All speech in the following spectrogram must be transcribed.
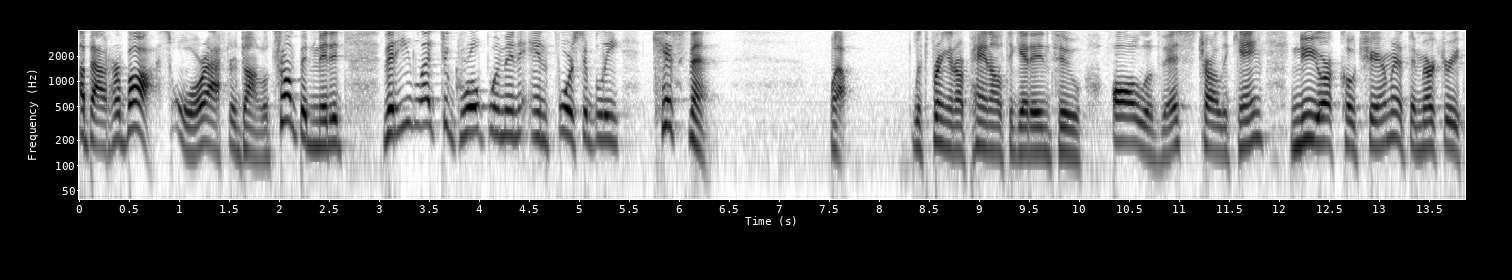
about her boss, or after Donald Trump admitted that he liked to grope women and forcibly kiss them. Well, let's bring in our panel to get into all of this. Charlie King, New York co-chairman at the Mercury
